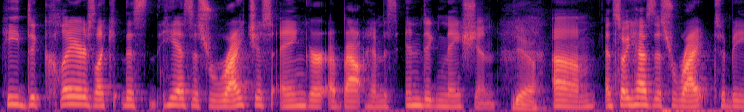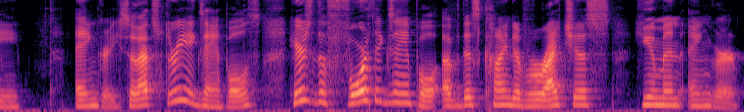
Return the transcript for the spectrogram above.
he declares like this he has this righteous anger about him this indignation Yeah. um, and so he has this right to be angry. So that's three examples. Here's the fourth example of this kind of righteous human anger.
